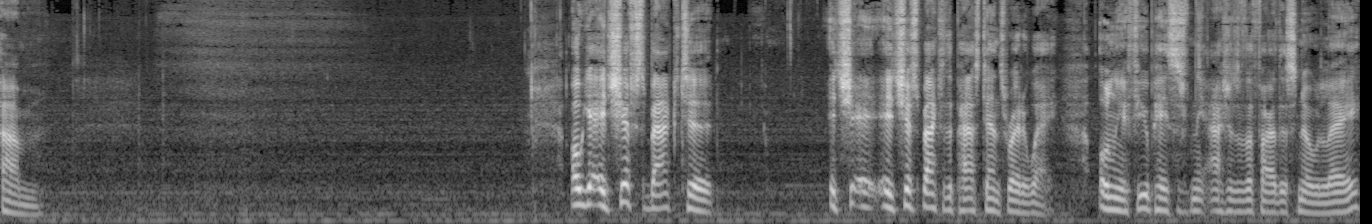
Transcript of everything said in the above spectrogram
Um, oh yeah, it shifts back to it. Sh- it shifts back to the past tense right away. Only a few paces from the ashes of the fire, the snow lay,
